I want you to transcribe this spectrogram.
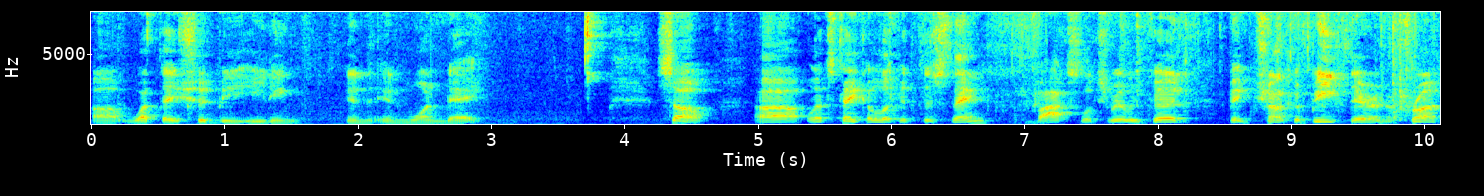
uh, what they should be eating in, in one day. So, uh, let's take a look at this thing. Box looks really good. Big chunk of beef there in the front.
